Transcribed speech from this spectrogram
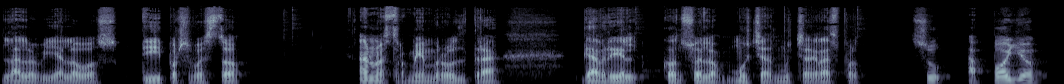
Lalo Villalobos y por supuesto a nuestro miembro ultra, Gabriel Consuelo. Muchas, muchas gracias por su apoyo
